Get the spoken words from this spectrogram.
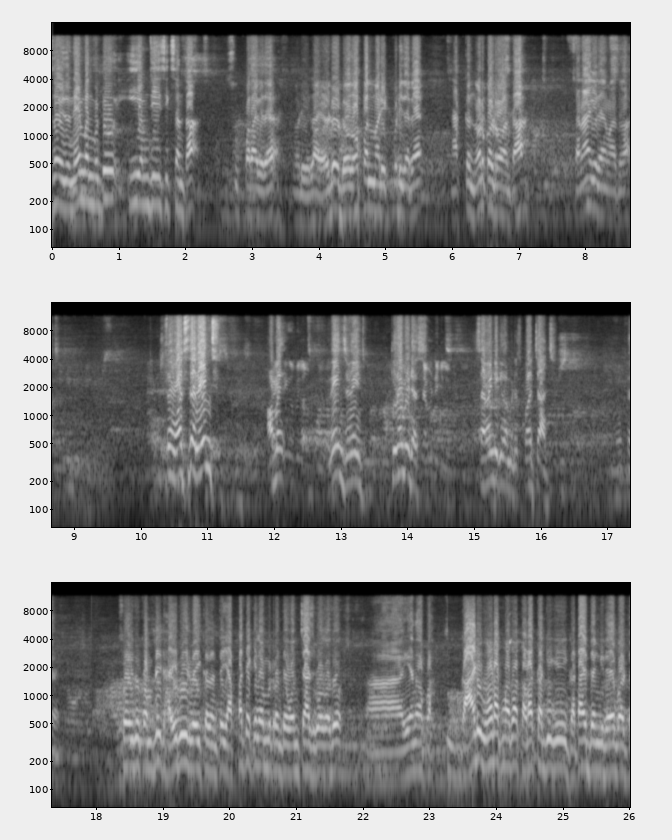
ಸೊ ಇದು ನೇಮ್ ಬಂದ್ಬಿಟ್ಟು ಇ ಎಂ ಜಿ ಸಿಕ್ಸ್ ಅಂತ. ಸೂಪರ್ ಆಗಿದೆ. ನೋಡಿ ಇಲ್ಲ ಎರಡು ಡೋರ್ ಓಪನ್ ಮಾಡಿ ಇಟ್ಬಿಟ್ಟಿದ್ದಾರೆ. ಅಕ್ಕ ನೋಡ್ಕೊಳ್ರು ಅಂತ. ಚೆನ್ನಾಗಿದೆ ಮಾತ್ರ. So watch the range range range kilometre seventy kilometres per charge okay so ಇದು ಕಂಪ್ಲೀಟ್ ಹೈಬ್ರಿಡ್ ವೆಹಿಕಲ್ ಅಂತೆ. ಎಪ್ಪತ್ತೇ ಕಿಲೋಮೀಟರ್ ಅಂತೆ ಒಂದು ಚಾರ್ಜ್ ಹೋಗೋದು. ಏನಪ್ಪ? ಗಾಡಿ ನೋಡಕ್ ಮಾತ್ರ ಕಡಕ್ ಆಗಿ ಘಟ ಇದ್ದಂಗಿದೆ ಬಟ್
